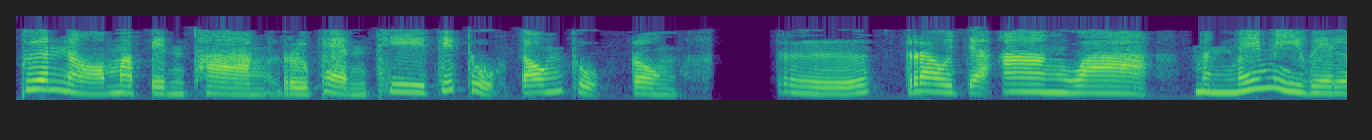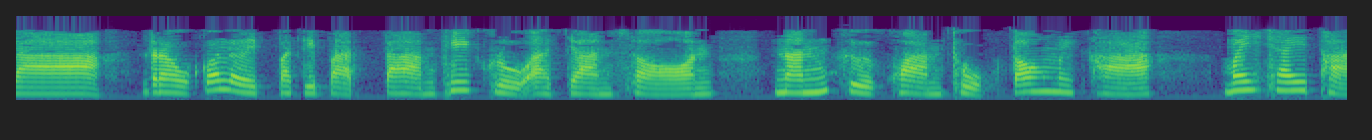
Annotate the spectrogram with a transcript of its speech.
เพื่อน้อมมาเป็นทางหรือแผนที่ที่ถูกต้องถูกตรง หรือเราจะอ้างว่ามันไม่มีเวลา เราก็เลยปฏิบัติตามที่ครูอาจารย์สอน นั้นคือความถูกต้องไหมคะ ไม่ใช่ฐา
